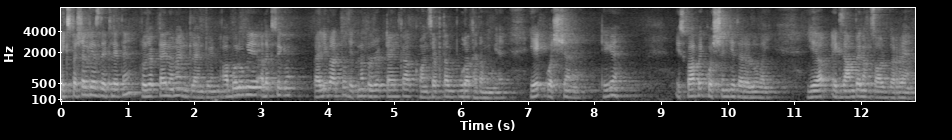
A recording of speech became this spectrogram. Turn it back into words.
एक स्पेशल केस देख लेते हैं। प्रोजेक्टाइल होना इंक्लाइन ट्रेन आप बोलोगे अलग से क्यों? पहली बात तो जितना प्रोजेक्टाइल का कॉन्सेप्ट था पूरा खत्म हो गया है। एक क्वेश्चन है, ठीक है? इसको आप एक क्वेश्चन की तरह लो भाई। ये एग्ज़ाम्पल हम सॉल्व कर रहे हैं,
